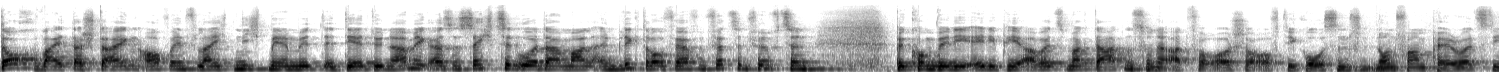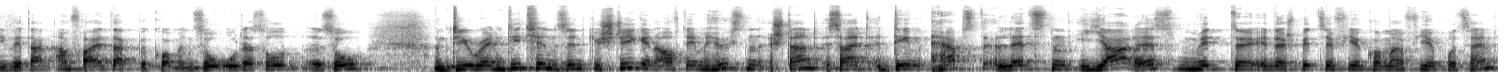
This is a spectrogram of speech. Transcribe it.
doch weiter steigen, auch wenn vielleicht nicht mehr mit der Dynamik. Also 16 Uhr da mal einen Blick drauf werfen. 14, 15 bekommen wir die ADP Arbeitsmarktdaten, so eine Art Vorausschau auf die großen Non-Farm Payrolls, die wir dann am Freitag bekommen. So oder so, so. Die Renditen sind gestiegen auf dem höchsten Stand seit dem Herbst letzten Jahres mit äh, in der Spitze 4,4 Prozent.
